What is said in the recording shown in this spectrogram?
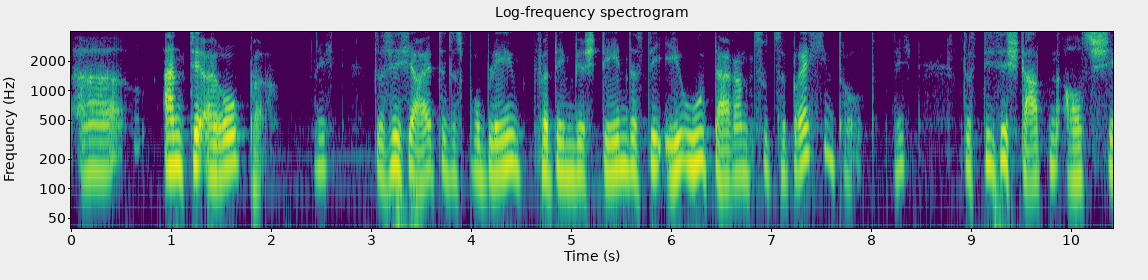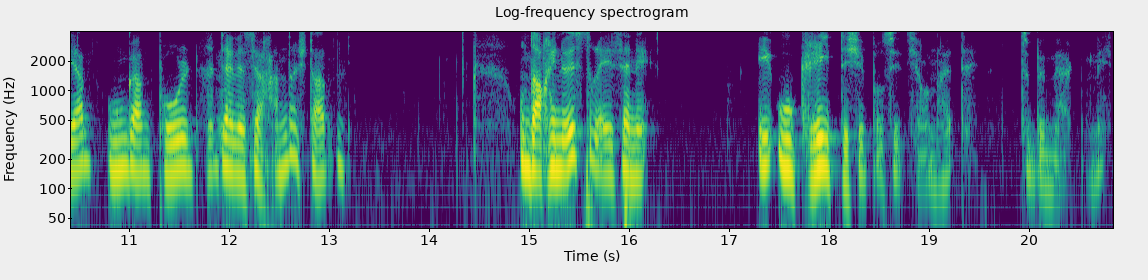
äh, Anti-Europa, nicht. Das ist ja heute das Problem, vor dem wir stehen, dass die EU daran zu zerbrechen droht, nicht dass diese Staaten ausscheren, Ungarn, Polen, teilweise auch andere Staaten. Und auch in Österreich ist eine EU-kritische Position heute zu bemerken, nicht?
